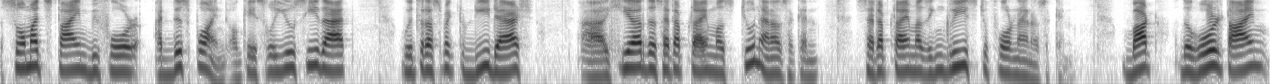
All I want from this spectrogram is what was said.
so much time before at this point okay. So you see that with respect to D dash uh, here the setup time was 2 nanosecond. Setup time has increased to 4 nanosecond. But the hold time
